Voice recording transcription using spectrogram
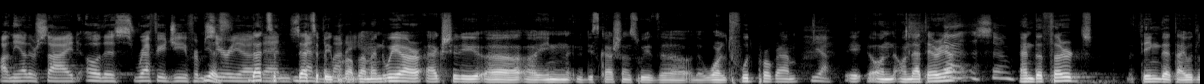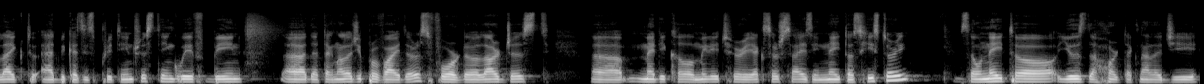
on the other side, oh, this refugee from Syria. that's then a, that's a big problem, Yeah. and we are actually uh, uh, in discussions with uh, the World Food Program Yeah. on on that area. Yeah, so And the third thing that I would like to add, because it's pretty interesting, we've been uh, the technology providers for the largest uh, medical military exercise in NATO's history. So NATO used our technology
